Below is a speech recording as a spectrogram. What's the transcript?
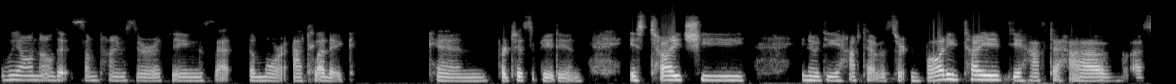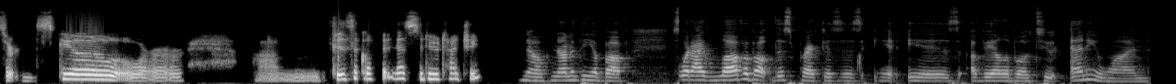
We all know that sometimes there are things that the more athletic can participate in. Is Tai Chi, you know, do you have to have a certain body type? Do you have to have a certain skill or um, physical fitness to do Tai Chi? No, none of the above. What I love about this practice is it is available to anyone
